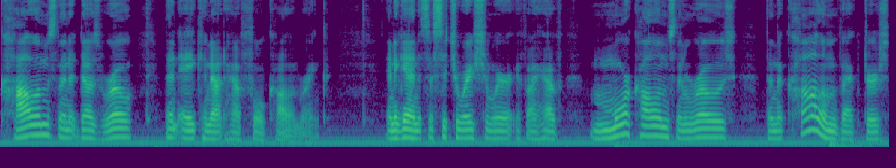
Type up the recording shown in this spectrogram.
columns than it does row, then A cannot have full column rank. And again, it's a situation where if I have more columns than rows, then the column vectors,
